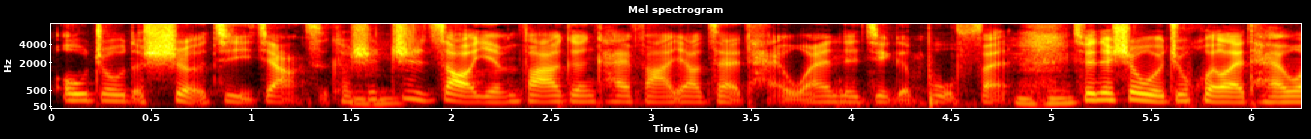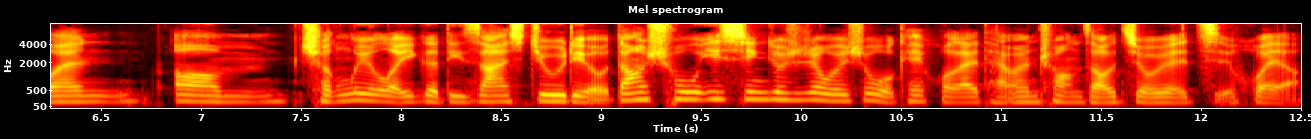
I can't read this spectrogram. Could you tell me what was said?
欧洲的设计这样子。可是制造、研发跟开发要在台湾的这个部分。嗯、所以那时候我就回来台湾，嗯，成立了一个 Design Studio。当初一心就是认为说我可以回来台湾创造就业机会啊。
